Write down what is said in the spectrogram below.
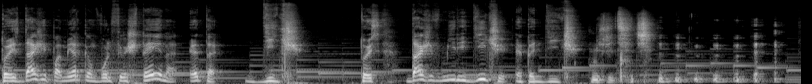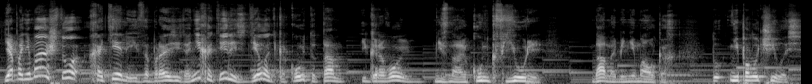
то есть даже по меркам Вольфенштейна это дичь. То есть даже в мире дичи это дичь. Меридич. Я понимаю, что хотели изобразить. Они хотели сделать какой-то там игровой, не знаю, Кунг Фьюри, да, на минималках. Ну, не получилось.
